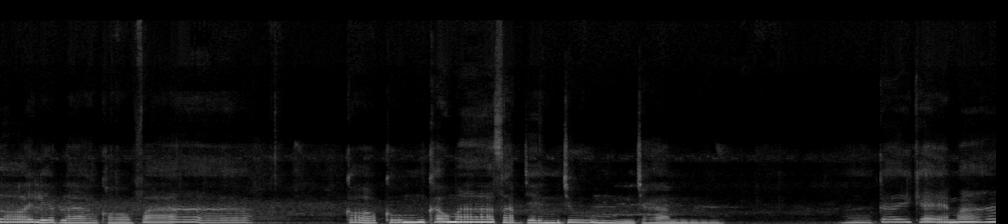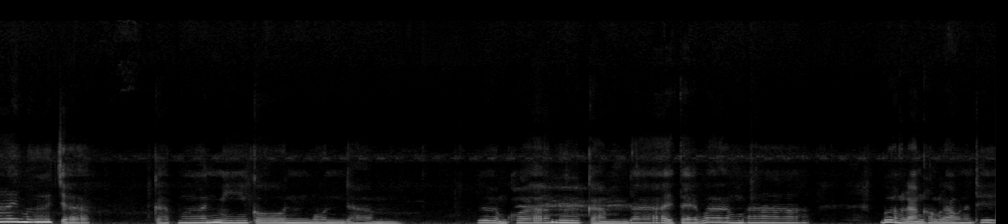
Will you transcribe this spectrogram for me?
ลอยเรียบราวขอบฟ้า กอบคุมเข้ามาสับเย็นชุ่มช่ำใกล้แค่ไม้มือจับ กับเหมือนมีโกนมนดำเอื้อมคว้ามือกำได้แต่ว่างมา เบื้องหลังของเรานั้นที่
